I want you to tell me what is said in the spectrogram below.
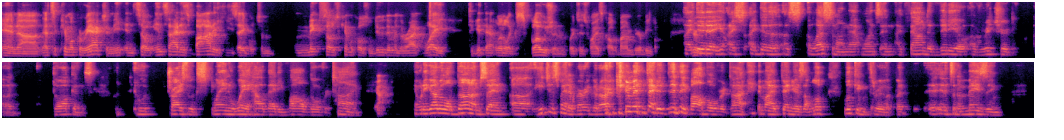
and uh, that's a chemical reaction. And so inside his body, he's able to mix those chemicals and do them in the right way to get that little explosion, which is why it's called bombardier beetle. I did a I, I did a, a, a, lesson on that once, and I found a video of Richard uh, Dawkins who, who, tries to explain away how that evolved over time. Yeah. And when he got all done, I'm saying, uh, he just made a very good argument that it didn't evolve over time, in my opinion, as I'm look, looking through it, but it- it's an amazing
